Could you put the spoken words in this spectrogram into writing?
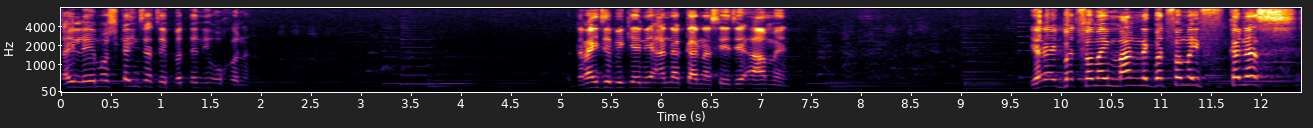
Sy lê mos kyns dat sy bid in die oggende. Draai jy bietjie aan die ander kant en sê jy amen. Here, ek bid vir my man, ek bid vir my kinders.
